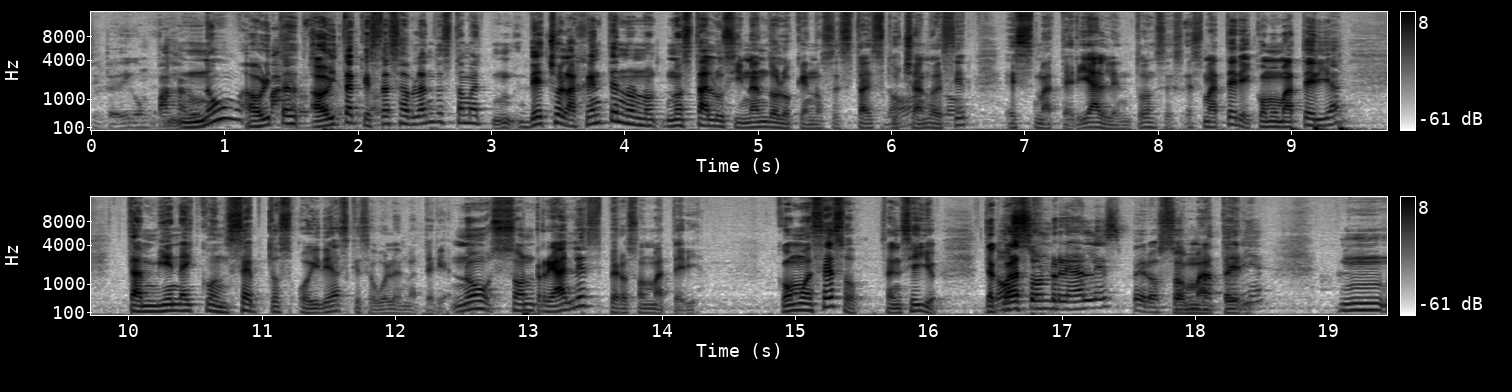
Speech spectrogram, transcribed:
Si te digo un pájaro. No, ahorita, ahorita que estás hablando, está de hecho la gente no, no, está alucinando lo que nos está escuchando decir, es material, entonces, es materia. Y como materia, también hay conceptos o ideas que se vuelven materia. No son reales, pero son materia. ¿Cómo es eso? Sencillo. ¿Te no son reales, pero son, materia. Mm,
